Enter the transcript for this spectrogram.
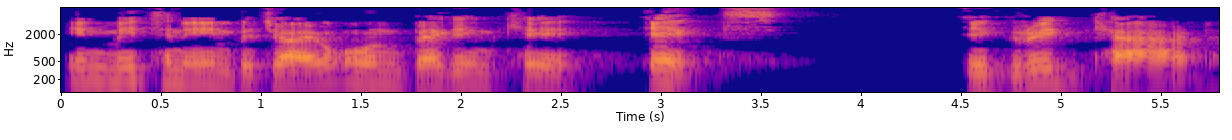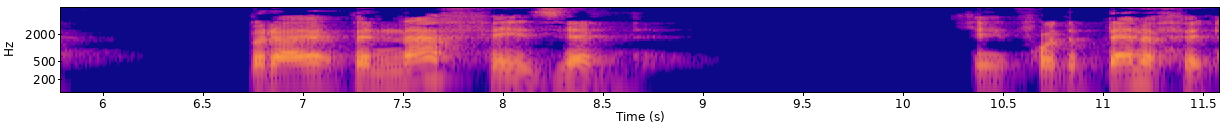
این می‌تونیم به جای اون بگیم که X ایگریگ کرد برای به نفع Z که for the benefit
